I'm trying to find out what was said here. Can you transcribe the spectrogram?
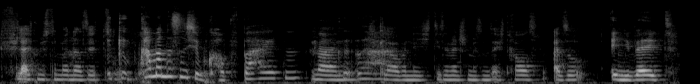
Vielleicht müsste man das jetzt. Kann man das nicht im Kopf behalten? Nein, ich glaube nicht. Diese Menschen müssen es echt raus. Also in die Welt.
